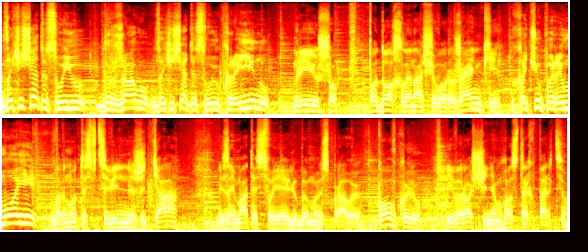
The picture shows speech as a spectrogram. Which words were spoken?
захищати свою державу, захищати свою країну. Мрію, щоб подохли наші вороженьки, Хочу перемоги. вернутися в цивільне життя і займатися своєю любимою справою ковкою і вирощенням гострих перців.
